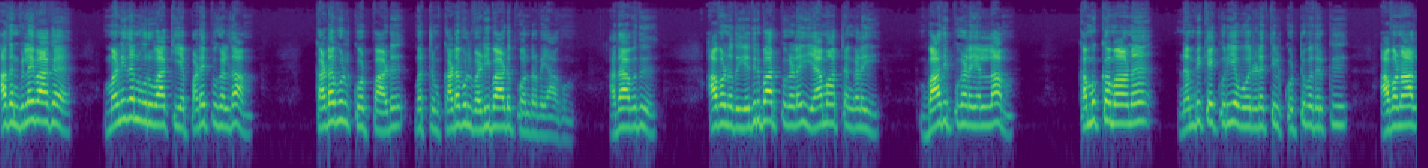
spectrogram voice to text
அதன் விளைவாக மனிதன் உருவாக்கிய படைப்புகள்தான் கடவுள் கோட்பாடு மற்றும் கடவுள் வழிபாடு போன்றவையாகும். அதாவது அவனது எதிர்பார்ப்புகளை ஏமாற்றங்களை பாதிப்புகளையெல்லாம் கமுக்கமான நம்பிக்கைக்குரிய ஓரிடத்தில் கொட்டுவதற்கு அவனால்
